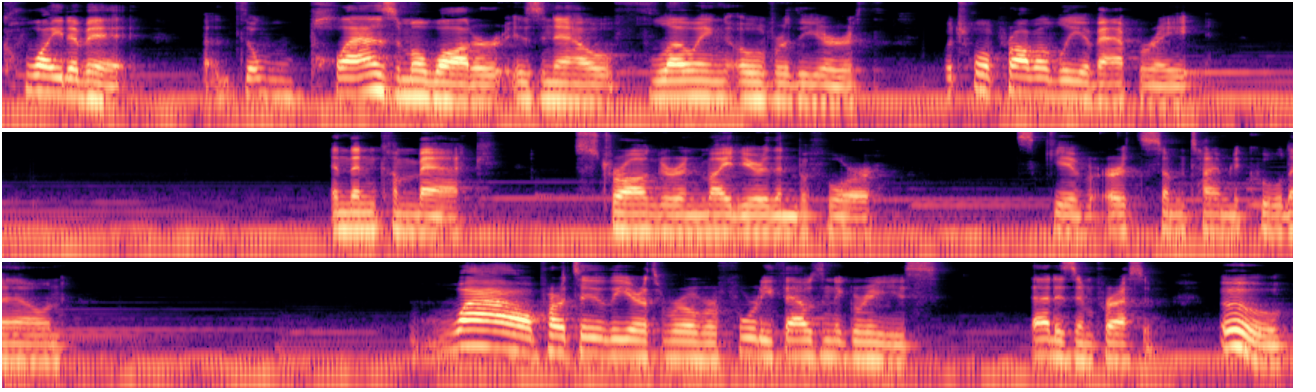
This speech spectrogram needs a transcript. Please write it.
quite a bit. Uh, the plasma water is now flowing over the Earth, which will probably evaporate and then come back stronger and mightier than before. Let's give Earth some time to cool down. Wow, parts of the Earth were over 40,000 degrees. That is impressive. Ooh.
